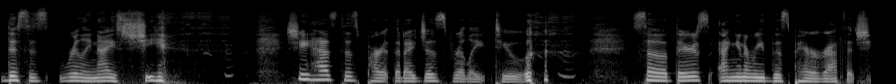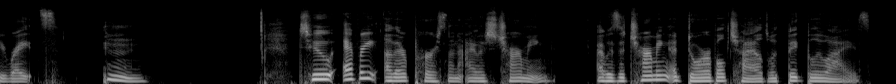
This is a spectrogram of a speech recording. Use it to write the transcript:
this is really nice. She she has this part that I just relate to. So there's, I'm going to read this paragraph that she writes. to every other person, I was charming. I was a charming, adorable child with big blue eyes.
